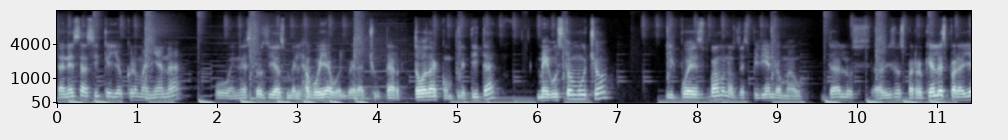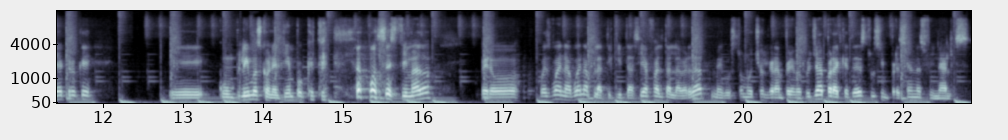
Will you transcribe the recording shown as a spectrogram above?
Tan es así que yo creo mañana o en estos días me la voy a volver a chutar toda completita. Me gustó mucho. Y pues vámonos despidiendo, Mau da los avisos parroquiales para allá. Creo que eh, cumplimos con el tiempo que teníamos estimado, pero pues buena, buena platiquita. Hacía falta, la verdad. Me gustó mucho el Gran Premio. Pues ya para que te des tus impresiones finales.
